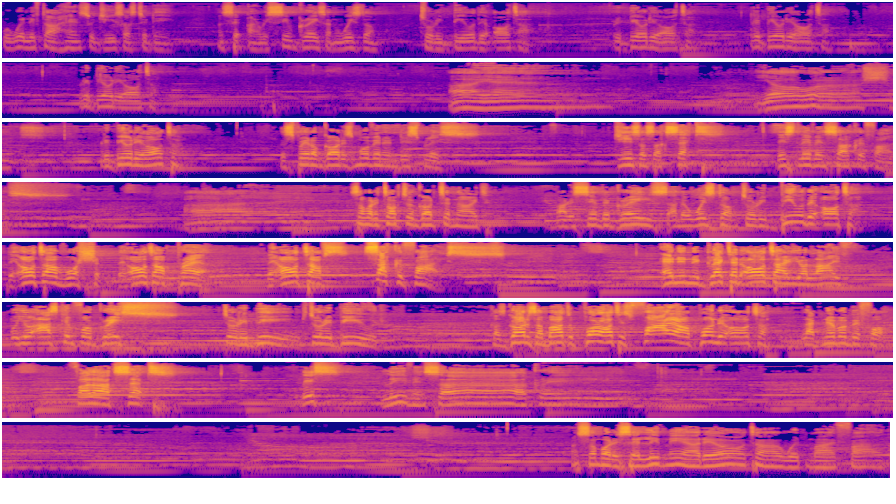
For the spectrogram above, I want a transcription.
We will lift our hands to Jesus today and, say, and receive grace and wisdom to rebuild the altar Rebuild the altar. Rebuild the altar. Rebuild the altar. I am your worship. Rebuild the altar. The Spirit of God is moving in this place. Jesus accepts this living sacrifice. I, somebody talk to God tonight and receive the grace and the wisdom to rebuild the altar the altar of worship, the altar of prayer, the altar of sacrifice. Any neglected altar in your life where you're asking for grace to rebuild, to rebuild. Because God is about to pour out His fire upon the altar like never before. Father, accept this living sacrifice. Somebody said, Leave me at the altar with my father.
